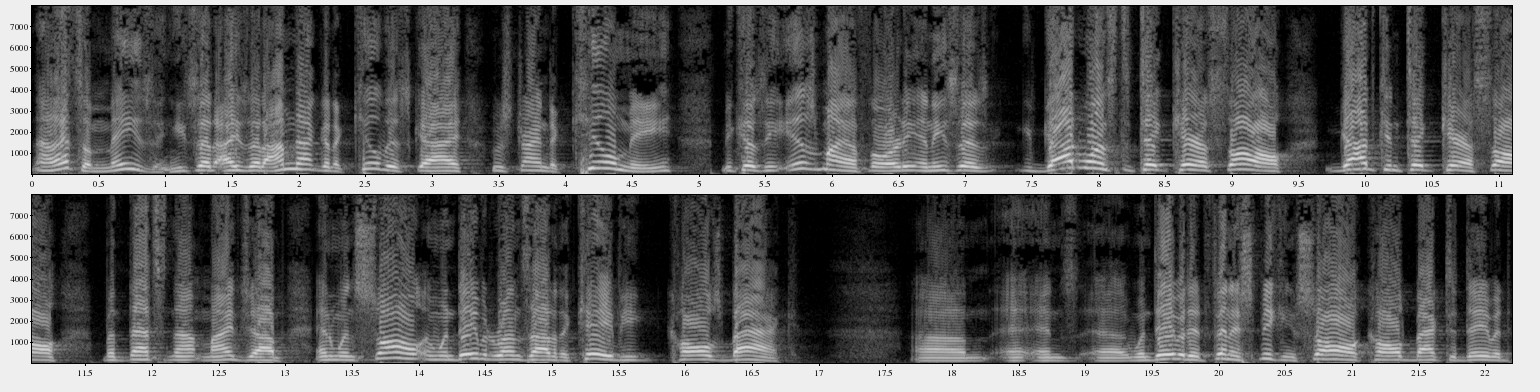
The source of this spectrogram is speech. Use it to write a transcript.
Now that's amazing. He said, I said, I'm not going to kill this guy who's trying to kill me because he is my authority. And he says, God wants to take care of Saul. God can take care of Saul, but that's not my job. And when Saul, and when David runs out of the cave, he calls back um, and, uh, when David had finished speaking, Saul called back to David,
